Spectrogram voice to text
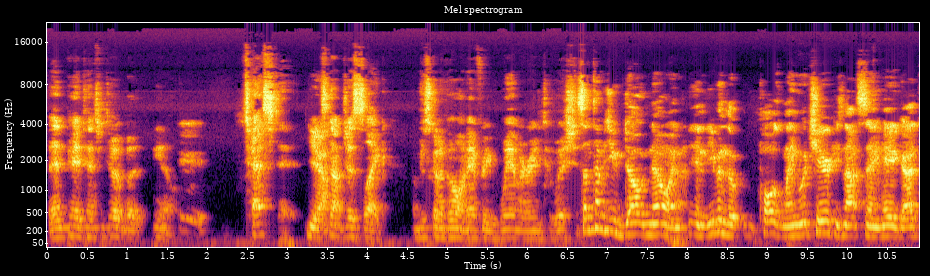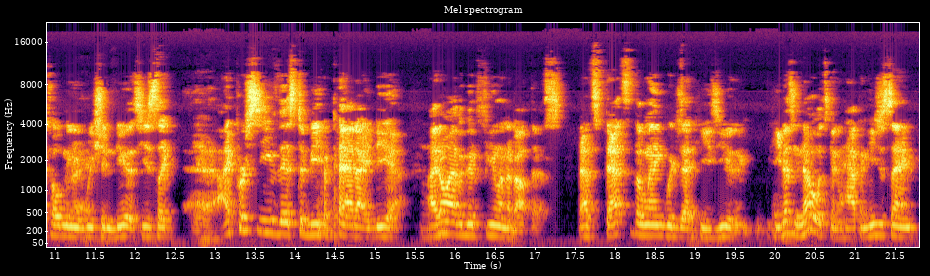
then pay attention to it. But you know, Mm. test it. yeah. It's not just like I'm just going to go on every whim or intuition. Sometimes you don't know, and, and even the Paul's language here, he's not saying, "Hey, God told me Right. we shouldn't do this." He's like, Yeah. "I perceive this to be a bad idea. I don't have a good feeling about this." That's that's the language that he's using. He doesn't know what's going to happen. He's just saying,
